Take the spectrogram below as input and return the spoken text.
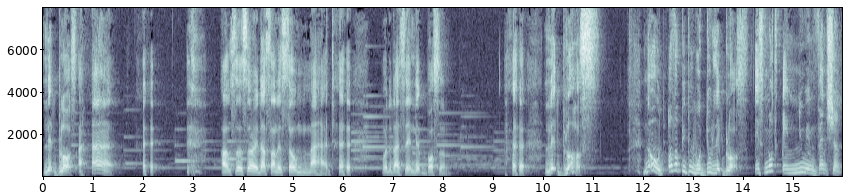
lip gloss. Uh-huh. I'm so sorry. That sounded so mad. what did I say? Lip bosom. lip gloss. No, other people would do lip gloss. It's not a new invention.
